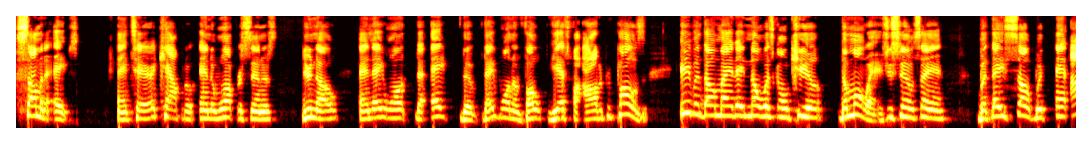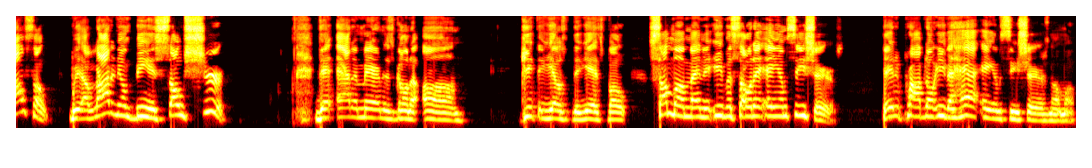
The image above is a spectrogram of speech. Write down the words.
some of the apes, and Antara Capital, and the one percenters you know, and they want the eight, the, they want to vote yes for all the proposals. Even though, man, they know it's going to kill the MOASS. You see what I'm saying? But they so, with and also with a lot of them being so sure that Adam Aron is to, um, get the yes, the yes vote. Some of them, man, even sold their AMC shares. They probably don't even have AMC shares no more.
